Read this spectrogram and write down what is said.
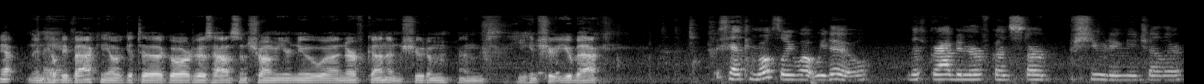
Yep, and he'll be back, and you'll get to go over to his house and show him your new uh, Nerf gun and shoot him, and he can shoot you back. That's mostly what we do. Just grab the Nerf gun, start shooting each other.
